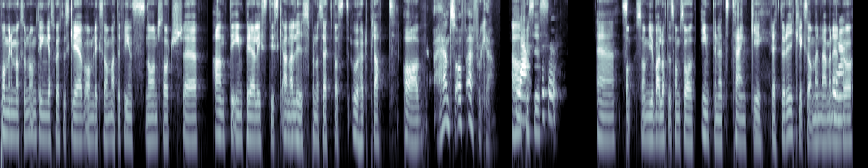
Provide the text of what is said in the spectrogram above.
påminner mig också om någonting jag såg att du skrev om liksom att det finns någon sorts eh, anti-imperialistisk analys på något sätt, fast oerhört platt av... Hands off Africa. Ja, precis. precis. Eh, som, som ju bara låter som så internet-tanky retorik liksom, men när man Ja. ändå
